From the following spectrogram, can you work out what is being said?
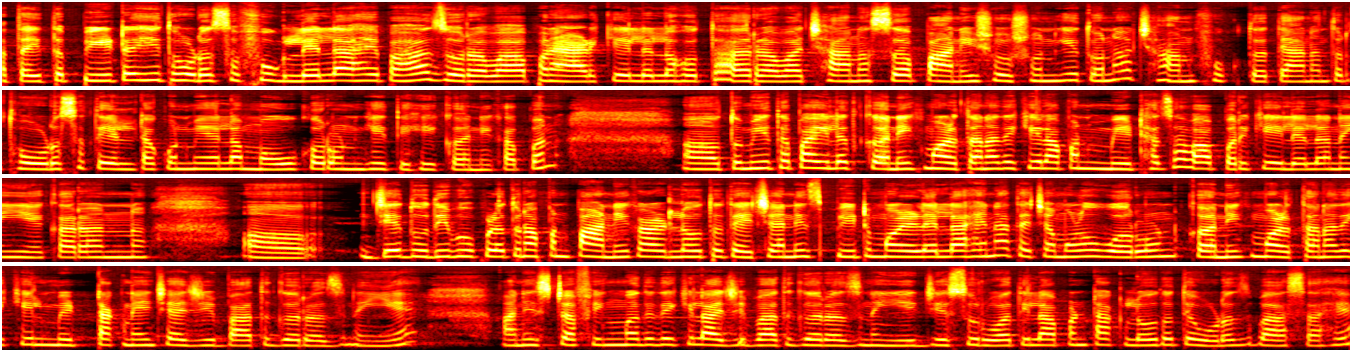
आता इथं पीठही थोडंसं फुगलेलं आहे. पहा जो रवा आपण ॲड केलेला होता रवा छान असं पाणी शोषून घेतो ना छान फुगतं. त्यानंतर थोडंसं तेल टाकून मी याला मऊ करून घेते ही कणिक आपण. तुम्ही इथं पाहिलं कणिक मळताना देखील आपण मिठाचा वापर केलेला नाही आहे कारण जे दुधी भोपळ्यातून आपण पाणी काढलं होतं त्याच्यानेच पीठ मळलेलं आहे ना त्याच्यामुळं वरून कणिक मळताना देखील मीठ टाकण्याची अजिबात गरज नाही आहे आणि स्टफिंगमध्ये देखील अजिबात गरज नाही आहे जे सुरुवातीला आपण टाकलं होतं तेवढंच बास आहे.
